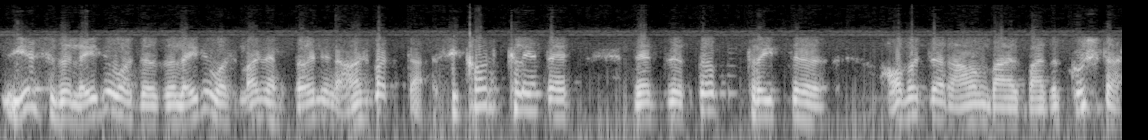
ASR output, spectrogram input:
Yes, the lady was the, the lady was mugged and burned in the house, but uh, she can't claim that that the perpetrator hovered around by, by the Koestas.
